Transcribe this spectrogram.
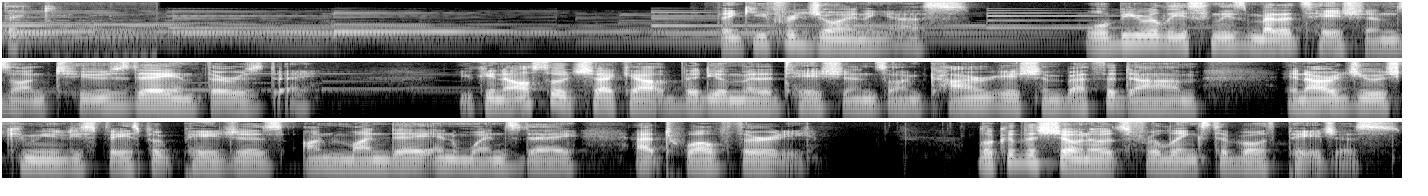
Thank you. Thank you for joining us. We'll be releasing these meditations on Tuesday and Thursday. You can also check out video meditations on Congregation Beth Adam and our Jewish community's Facebook pages on Monday and Wednesday at 12:30. Look at the show notes for links to both pages.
